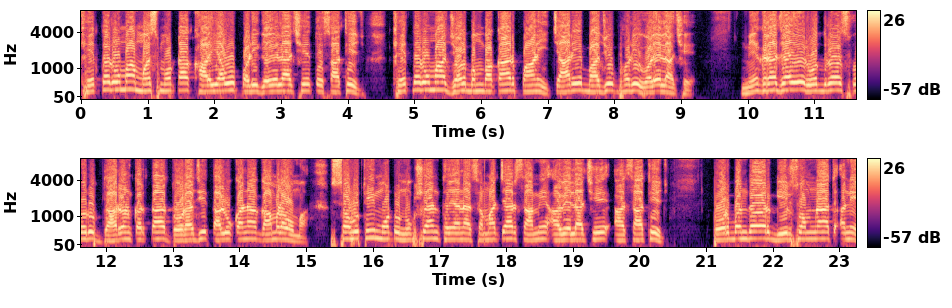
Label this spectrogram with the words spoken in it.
ખેતરોમાં મસમોટા ખાળિયાઓ પડી ગયેલા છે તો સાથે જ ખેતરોમાં જળબંબાકાર પાણી ચારે બાજુ ફરી વળેલા છે. મેઘરાજાએ રૌદ્ર સ્વરૂપ ધારણ કરતા ધોરાજી તાલુકાના ગામડાઓમાં સૌથી મોટું નુકસાન થયાના સમાચાર સામે આવેલા છે. આ સાથે જ પોરબંદર, ગીર સોમનાથ અને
